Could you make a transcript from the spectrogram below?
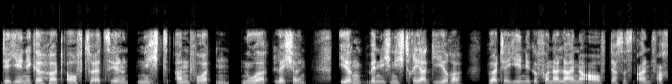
Derjenige hört auf zu erzählen und nicht antworten, nur lächeln. Irgend, wenn ich nicht reagiere, hört derjenige von alleine auf. Das ist einfach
